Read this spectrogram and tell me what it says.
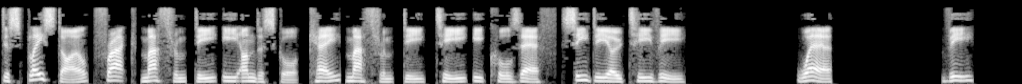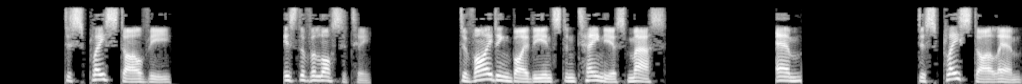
display style frac mathrm d e underscore k mathrm d t equals f c dot v where v display style v is the velocity dividing by the instantaneous mass m display style m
